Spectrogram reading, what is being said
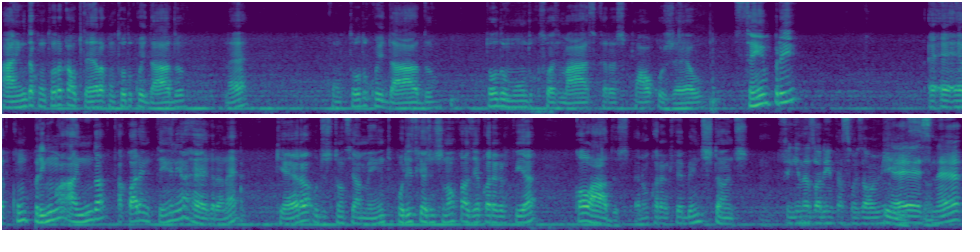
ainda com toda cautela, com todo cuidado, né? Com todo cuidado, todo mundo com suas máscaras, com álcool gel, sempre é, é, é, cumprindo ainda a quarentena e a regra, né? Que era o distanciamento, por isso que a gente não fazia coreografia colados, era uma coreografia bem distante. Seguindo as orientações da OMS, isso. né?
